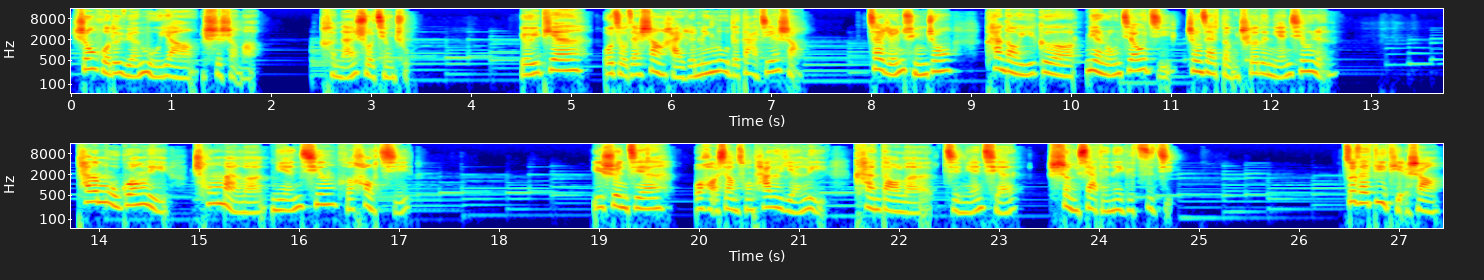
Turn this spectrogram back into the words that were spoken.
生活的原模样是什么？很难说清楚。有一天，我走在上海人民路的大街上，在人群中看到一个面容焦急、正在等车的年轻人。他的目光里充满了年轻和好奇。一瞬间，我好像从他的眼里看到了几年前剩下的那个自己。坐在地铁上，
